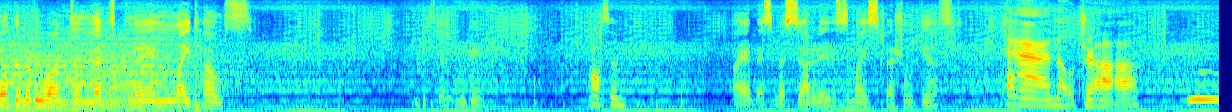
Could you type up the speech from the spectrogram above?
Welcome everyone to Let's Play Lighthouse. We can start a new game. Awesome. I am SMS Saturday. This is my special guest. Pan Ultra. And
